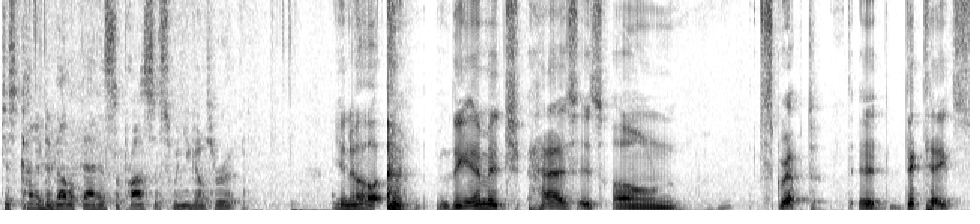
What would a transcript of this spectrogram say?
just kind of develop that as the process when you go through it? You know, the image has its own script. It dictates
